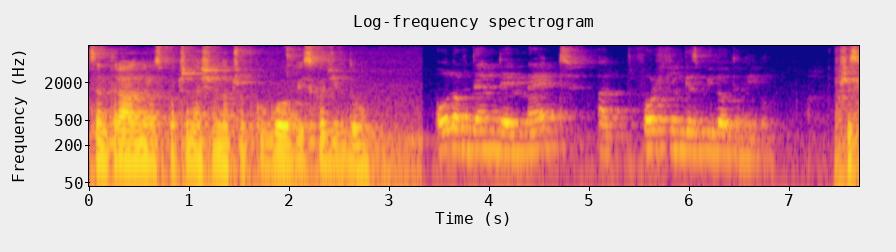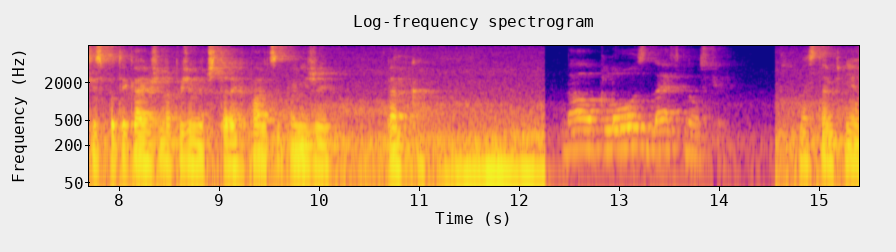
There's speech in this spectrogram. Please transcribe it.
Centralny rozpoczyna się na czubku głowy i schodzi w dół. All of them they met at four fingers below the navel. Wszystkie spotykają się na poziomie czterech palcy poniżej pępka. Now close left nostril. Następnie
